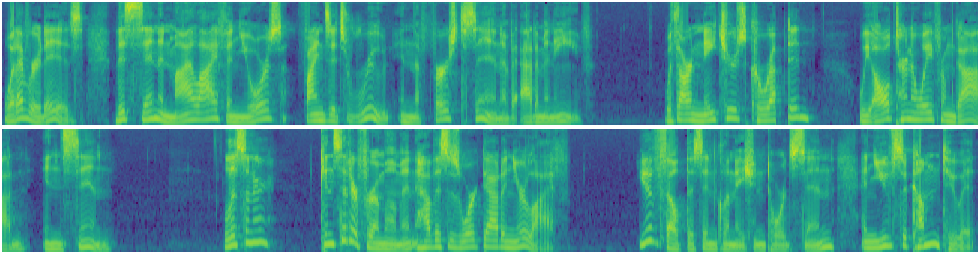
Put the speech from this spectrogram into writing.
Whatever it is, this sin in my life and yours finds its root in the first sin of Adam and Eve. With our natures corrupted, we all turn away from God in sin. Listener, consider for a moment how this has worked out in your life. You have felt this inclination towards sin, and you've succumbed to it.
